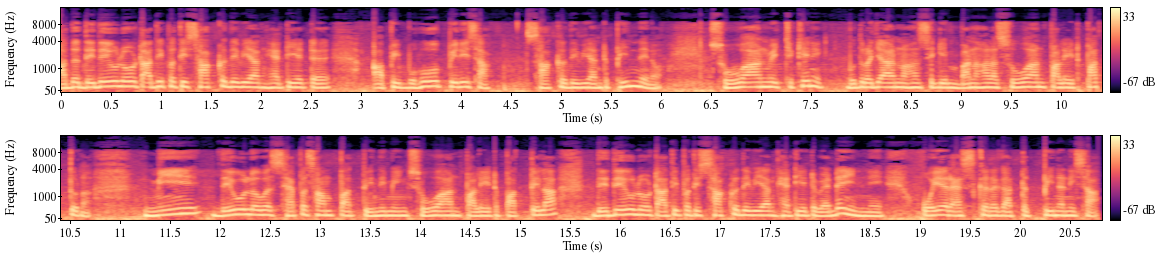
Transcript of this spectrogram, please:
අද දෙදෙව්ලෝට අධිපති සක්‍ර දෙවියන් හැටියට අපි බොහෝ පිරිසක් සක්‍ර දෙවියන්ට පින් දෙනවා. සෝවාන් වෙච්ච කෙනෙක් බුදුරජාණන් වහන්සේගෙන් බණහල සෝවාන් පලට පත් වුණ. මේ දෙව්ලොව සැප සම්පත් විඳමින් සෝවාන් පලට පත්වෙලා දෙදෙව්ලෝට අතිපති සක්‍ර දෙවියන් හැටියට වැඩ ඉන්නේ ඔය රැස් කරගත්ත පින නිසා.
